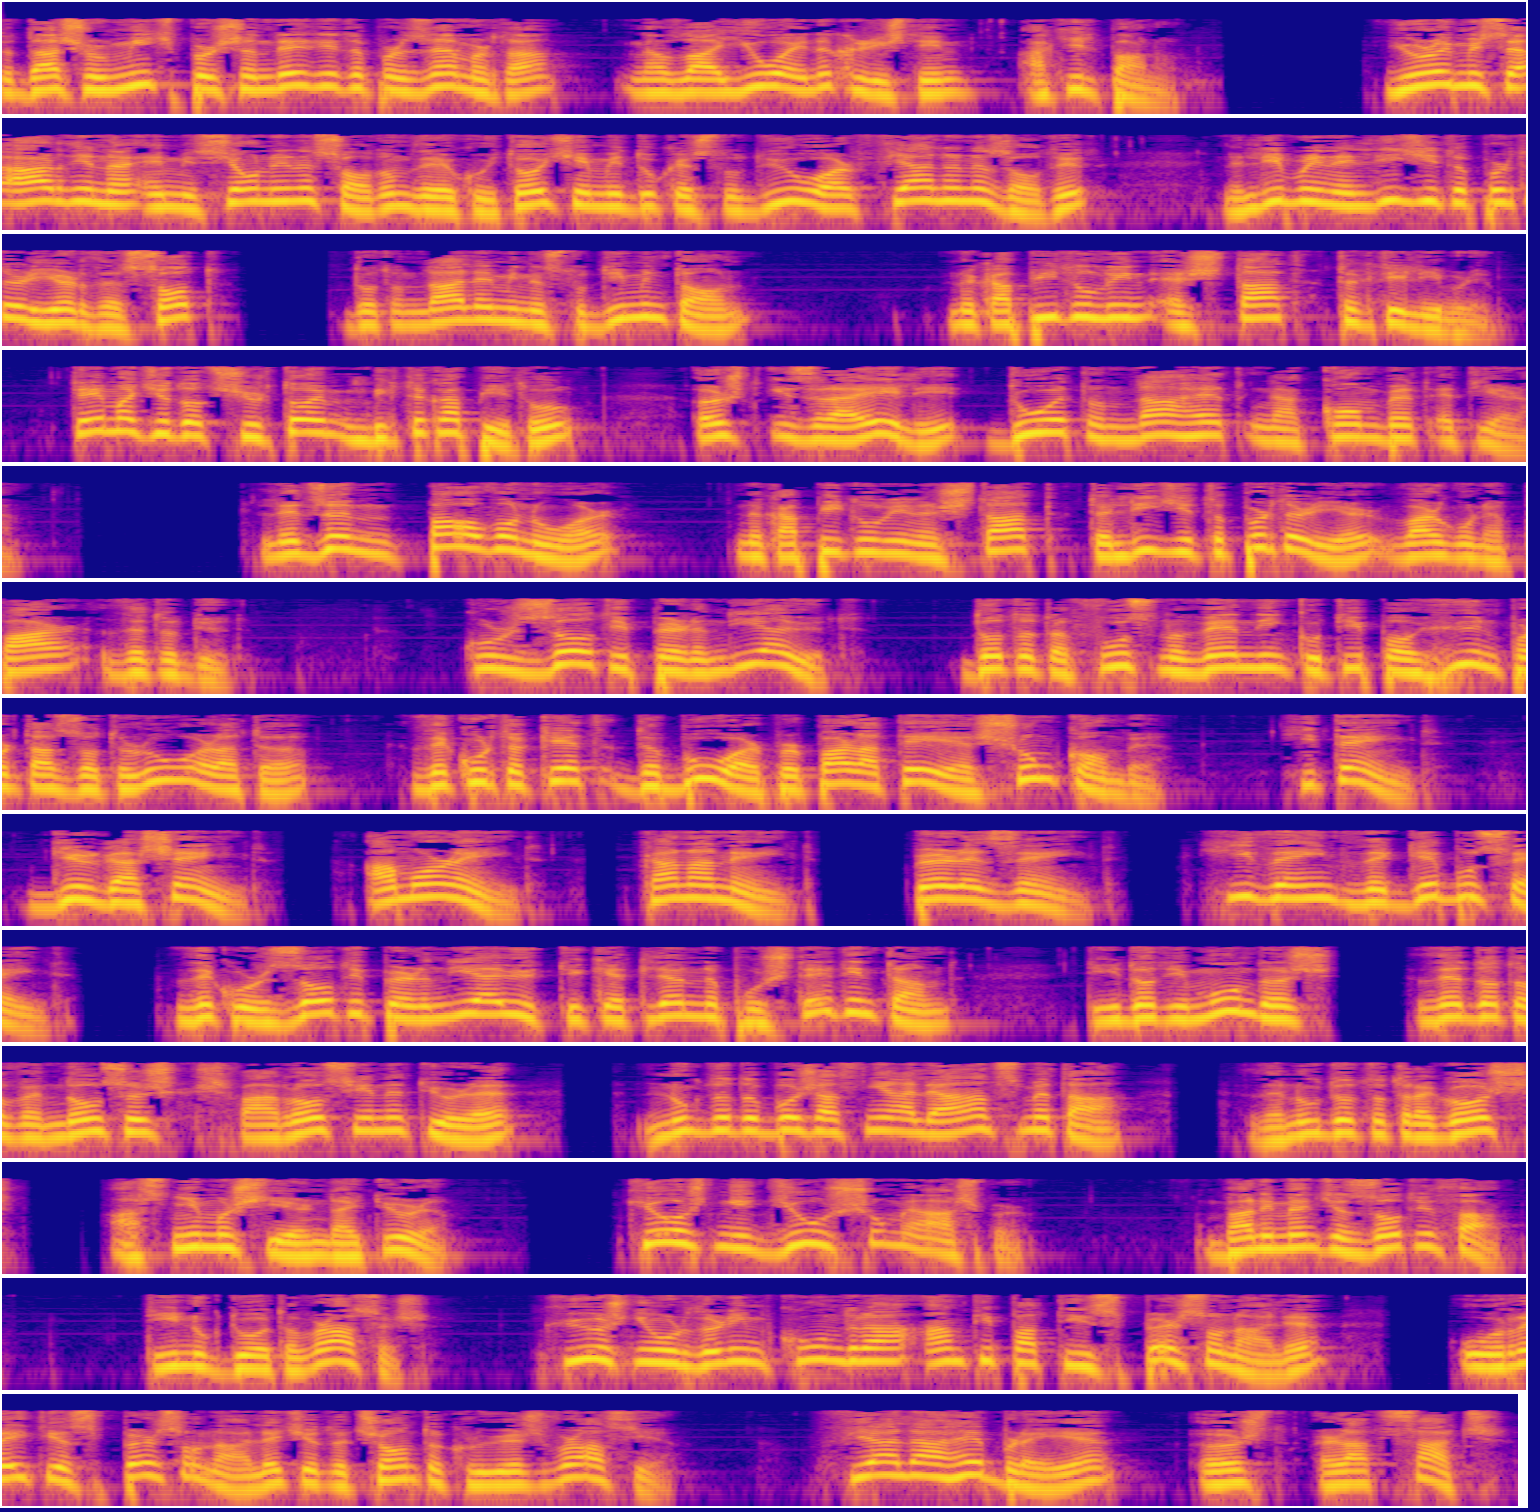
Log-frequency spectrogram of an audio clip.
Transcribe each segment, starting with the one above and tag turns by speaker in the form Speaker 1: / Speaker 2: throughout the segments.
Speaker 1: Të dashur miq, përshëndetje të përzemërta nga vllai juaj në Krishtin, Akil Pano. Ju uroj mirëseardhje në emisionin e sotëm dhe ju kujtoj që jemi duke studiuar Fjalën e Zotit në librin e Ligjit të Përtërirë dhe sot do të ndalemi në studimin tonë në kapitullin e 7 të këtij libri. Tema që do të shqyrtojmë mbi këtë kapitull është Izraeli duhet të ndahet nga kombet e tjera. Lexojmë pa u vonuar në kapitullin e 7 të Ligjit të Përtërirë, vargun e parë dhe të dytë. Kur Zoti Perëndia yt do të të fusë në vendin ku ti po hyn për ta zotëruar atë dhe kur të ketë dëbuar përpara teje shumë kombe, Hitenjt, Girgashenjt, Amorenjt, Kananenjt, Perezenjt, Hivenjt dhe Gebusenjt, dhe kur Zoti Perëndia yt t'i ketë lënë në pushtetin tënd, ti do t'i mundësh dhe do të vendosësh shfarrosjen e tyre, nuk do të bësh asnjë aleancë me ta dhe nuk do të tregosh asnjë mëshirë ndaj tyre. Kjo është një gjuhë shumë e ashpër. Mbani mend që Zoti tha, ti nuk duhet të vrasësh. Ky është një urdhërim kundra antipatisë personale, urrejtjes personale që të çon të kryesh vrasje. Fjala hebreje është ratsach,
